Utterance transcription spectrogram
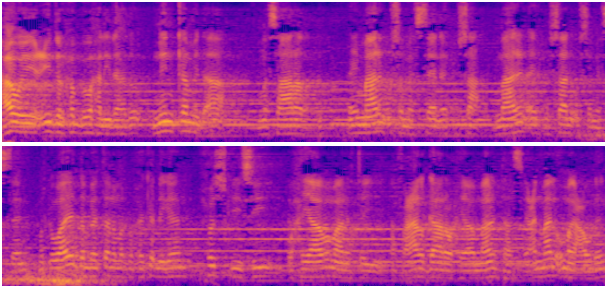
ciid ulxubbi waxaa la yidhaahdo nin ka mid ah nasaarada ay maalin u samaysteen ay xusaan maalin ay xusaan u samaysteen. Marka waayo dambeetana marka waxay ka dhigeen xuskiisii waxyaabo maaragtay afcaal gaara waxyaaba maalintaas yacani maalin u magacowdeen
